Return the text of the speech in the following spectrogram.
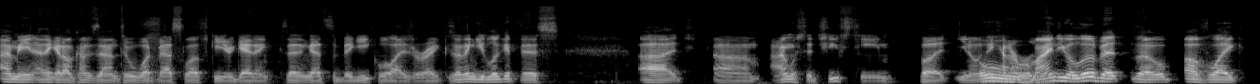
I mean, I think it all comes down to what Vasilevskiy you're getting because I think that's the big equalizer, right? Because I think you look at this, uh, um, I almost said Chiefs team, but you know they kind of remind you a little bit though of like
